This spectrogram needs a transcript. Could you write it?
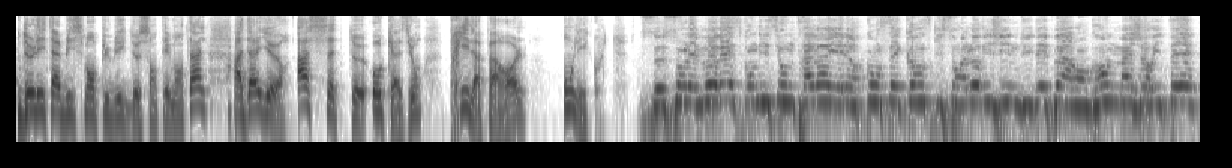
de l'établissement public de santé mentale, a d'ailleurs à cette occasion pris la parole on l'écoute. Ce sont les mauvaises conditions de travail et leurs conséquences qui sont à l'origine du départ en grande majorité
